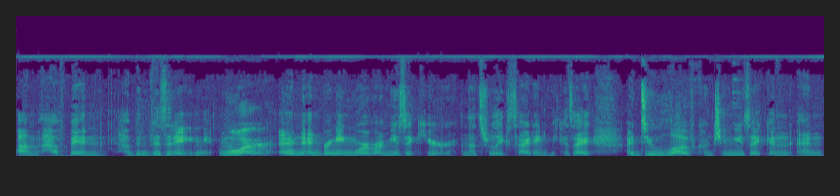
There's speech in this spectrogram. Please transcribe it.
um, have been have been visiting more and, and bringing more of our music here, and that's really exciting because I, I do love country music, and, and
